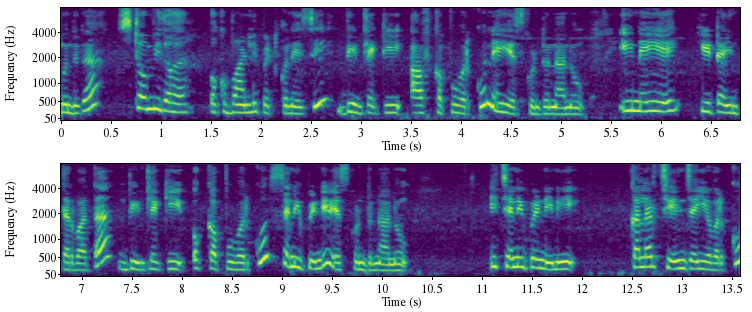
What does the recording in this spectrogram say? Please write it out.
ముందుగా స్టవ్ మీద ఒక బాండ్లీ పెట్టుకునేసి దీంట్లోకి హాఫ్ కప్పు వరకు నెయ్యి వేసుకుంటున్నాను. ఈ నెయ్యి హీట్ అయిన తర్వాత దీంట్లోకి ఒక కప్పు వరకు శనగపిండి వేసుకుంటున్నాను. ఈ శనగపిండిని కలర్ చేంజ్ అయ్యే వరకు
